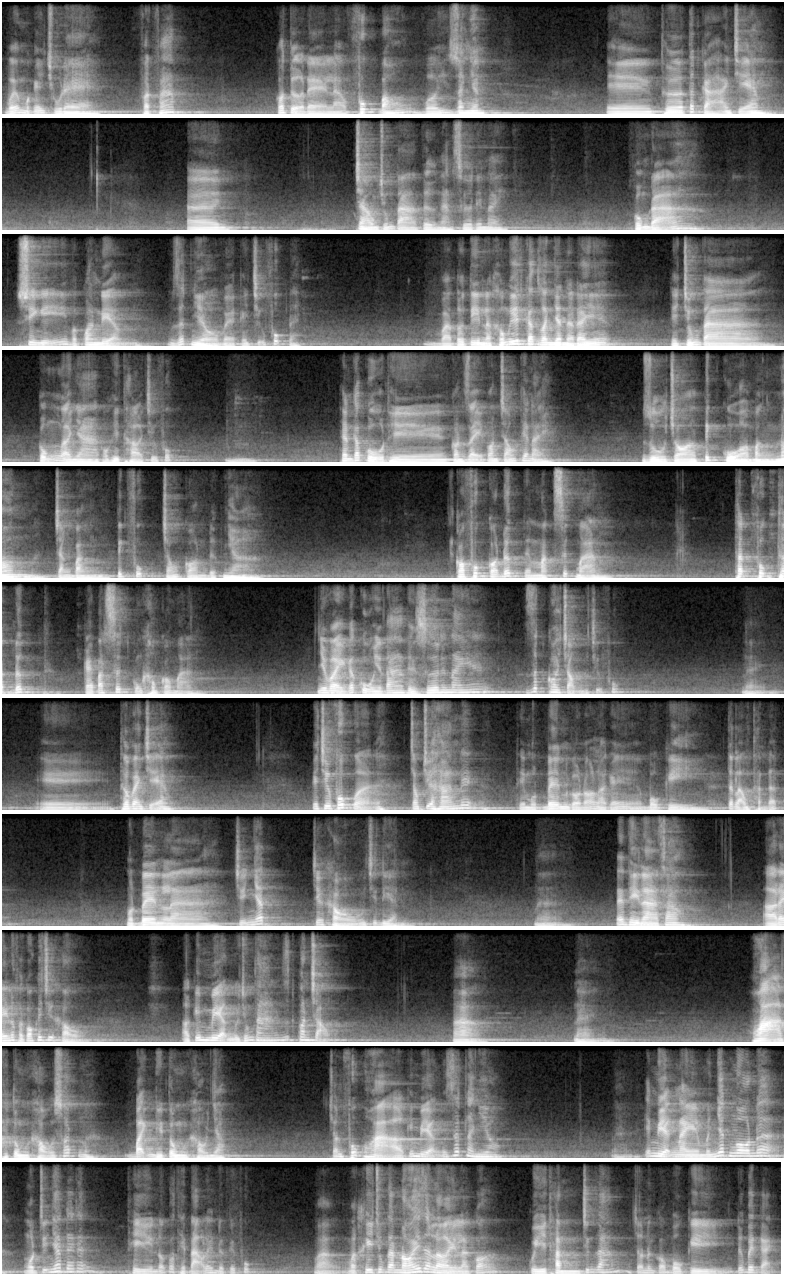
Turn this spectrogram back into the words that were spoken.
với một cái chủ đề Phật Pháp có tựa đề là Phúc Báu với Doanh Nhân. Thì thưa tất cả anh chị em, ờ, à, cha ông chúng ta từ ngàn xưa đến nay cũng đã suy nghĩ và quan niệm rất nhiều về cái chữ phúc này. Và tôi tin là không ít các doanh nhân ở đây ấy, thì chúng ta cũng ở nhà có khi thờ chữ phúc. Ừ. thế nên các cụ thì còn dạy con cháu thế này. Dù cho tích của bằng non chẳng bằng tích phúc cháu con được nhờ. Có phúc có đức thì mặc sức mà ăn. Thất phúc thất đức cái bát sức cũng không có mà ăn. Như vậy các cụ người ta từ xưa đến nay ấy, rất coi trọng cái chữ phúc. Đấy thưa với anh chị em, cái chữ phúc mà, trong chữ hán đấy thì một bên của nó là cái bộ kỳ, tức là ông thần đất. Một bên là chữ nhất, chữ khẩu chữ điền. Thế thì là sao? Ở đây nó phải có cái chữ khẩu. Ở cái miệng của chúng ta rất quan trọng. À này họa thì tùng khẩu xuất mà bệnh thì tùng khẩu nhập. Cho nên phúc họa ở cái miệng rất là nhiều. Cái miệng này mà nhất ngôn đó một chữ nhất đấy đó thì nó có thể tạo lên được cái phúc. Và, và khi chúng ta nói ra lời là có quỷ thần chứng giám cho nên có bồ kỳ đứng bên cạnh.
